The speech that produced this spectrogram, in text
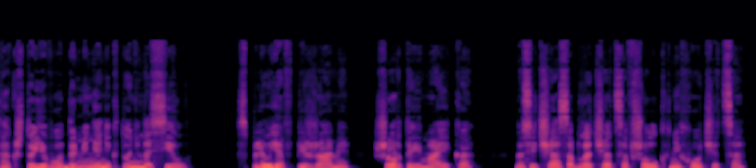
так что его до меня никто не носил. Сплю я в пижаме, шорты и майка, но сейчас облачаться в шелк не хочется.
